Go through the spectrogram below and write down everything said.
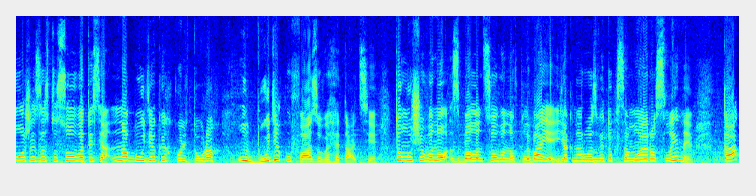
може застосовуватися на будь-яких культурах у будь-яку фазу вегетації, тому що воно збалансовано впливає як на розвиток самої рослини, так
